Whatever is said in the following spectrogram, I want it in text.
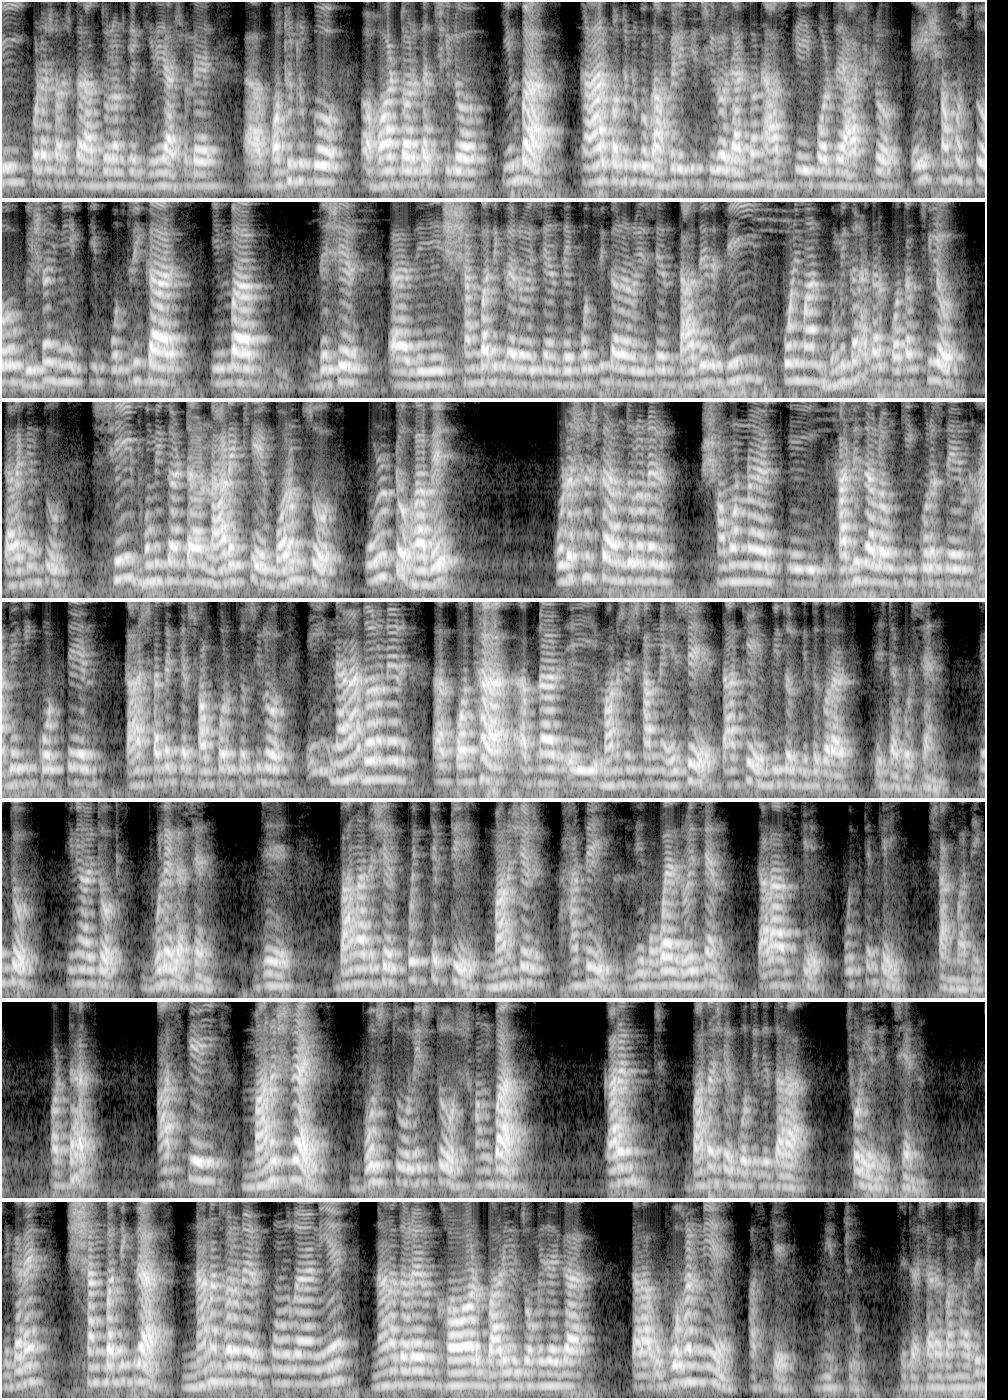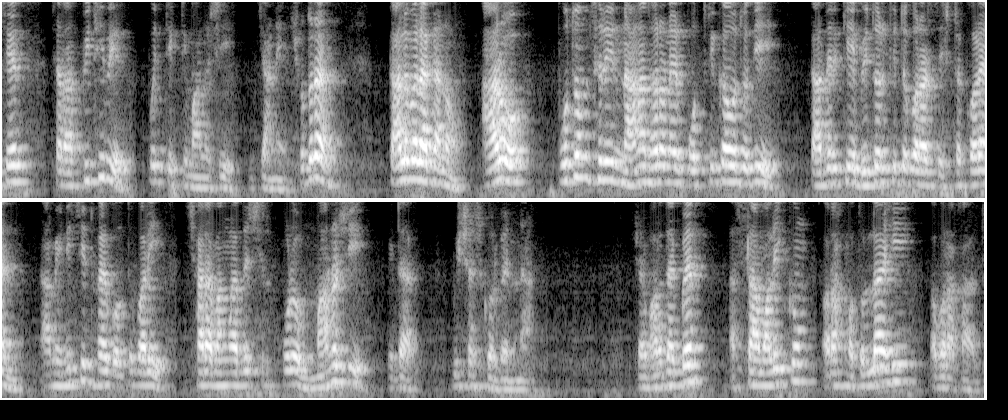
এই কোটা সংস্কার আন্দোলনকে ঘিরে আসলে কতটুকু হওয়ার দরকার ছিল, কিংবা কার কতটুকু গাফিলিতি ছিল, যার কারণে আজকে এই পর্যায়ে আসলো, এই সমস্ত বিষয় নিয়ে একটি পত্রিকার কিংবা দেশের যে সাংবাদিকরা রয়েছেন, যে পত্রিকারা রয়েছেন, তাদের যেই পরিমাণ ভূমিকা রাখার কথা ছিল, তারা কিন্তু সেই ভূমিকাটা না রেখে বরঞ্চ উল্টোভাবে কোটা সংস্কার আন্দোলনের সমন্বয়ক এই সার্জিস আলম কি করেছেন, আগে কি করতেন, কার সাথে সম্পর্ক ছিল, এই নানা ধরনের কথা আপনার এই মানুষের সামনে এসে তাকে বিতর্কিত করার চেষ্টা করছেন। কিন্তু তিনি হয়তো ভুলে গেছেন যে বাংলাদেশের প্রত্যেকটি মানুষের হাতেই যে মোবাইল রয়েছেন, তারা আজকে প্রত্যেকেই সাংবাদিক। অর্থাৎ আজকেই মানুষরাই বস্তুনিষ্ঠ সংবাদ কারেন্ট বাতাসের গতিতে তারা ছড়িয়ে দিচ্ছেন। যেখানে সাংবাদিকরা নানা ধরনের প্রণোদনা নিয়ে, নানা ধরনের ঘর, বাড়ি, জমি জায়গা তারা উপহার নিয়ে আজকে নিচ্ছুক, যেটা সারা বাংলাদেশের, সারা পৃথিবীর প্রত্যেকটি মানুষই জানে। সুতরাং কালবেলা কেন? আরও প্রথম শ্রেণির নানা ধরনের পত্রিকাও যদি তাদেরকে বিতর্কিত করার চেষ্টা করেন, আমি নিশ্চিতভাবে বলতে পারি সারা বাংলাদেশের পুরো মানুষই এটা বিশ্বাস করবেন না। সবাই ভালো থাকবেন। আসসালামু আলাইকুম রহমতুল্লাহি আবরাকাত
